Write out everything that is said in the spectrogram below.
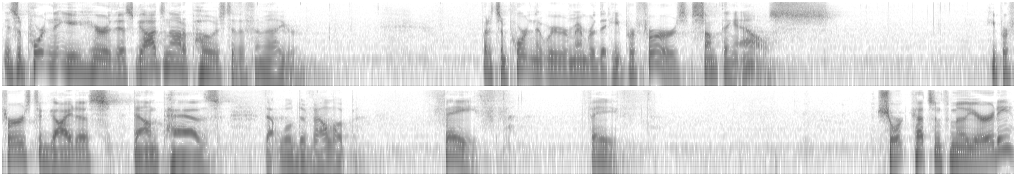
It's important that you hear this. God's not opposed to the familiar. But it's important that we remember that He prefers something else. He prefers to guide us down paths that will develop faith. Faith. Shortcuts and familiarity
